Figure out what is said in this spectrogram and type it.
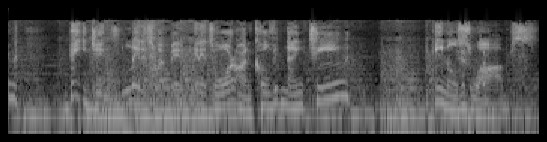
Headline. Beijing's latest weapon in its war on COVID nineteen: anal swabs.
